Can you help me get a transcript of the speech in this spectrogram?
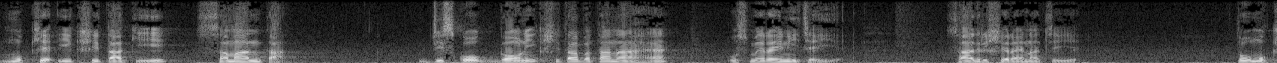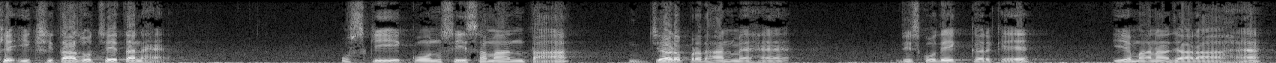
मुख्य ईक्षिता की समानता। जिसको गौण ईक्षिता बताना है, उसमें रहनी चाहिए। सादृश्य रहना चाहिए। तो मुख्य ईक्षिता जो चेतन है, उसकी कौन सी समानता जड़ प्रधान में है, जिसको देख करके ये माना जा रहा है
